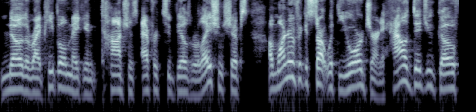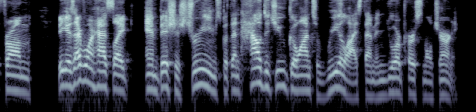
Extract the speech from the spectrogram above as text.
know the right people, making conscious effort to build relationships. I'm wondering if we could start with your journey. How did you go from because everyone has like ambitious dreams, but then how did you go on to realize them in your personal journey?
